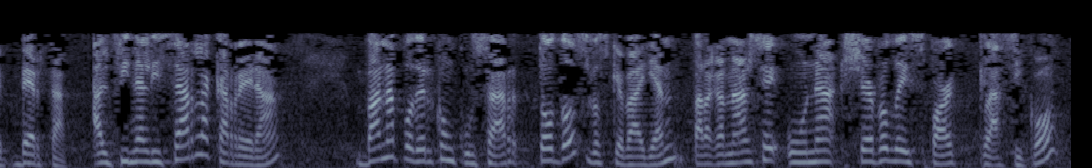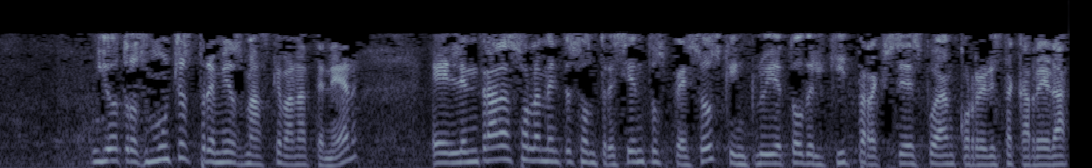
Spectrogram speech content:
eh, Berta, al finalizar la carrera van a poder concursar todos los que vayan para ganarse una Chevrolet Spark clásico y otros muchos premios más que van a tener. Eh, la entrada solamente son 300 pesos, que incluye todo el kit para que ustedes puedan correr esta carrera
